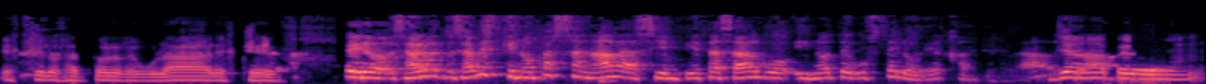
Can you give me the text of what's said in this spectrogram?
es que los actores regulares, que Pero, Salva, tú sabes que no pasa nada si empiezas algo y no te gusta y lo dejas, ¿verdad? O Ya, sea, pero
